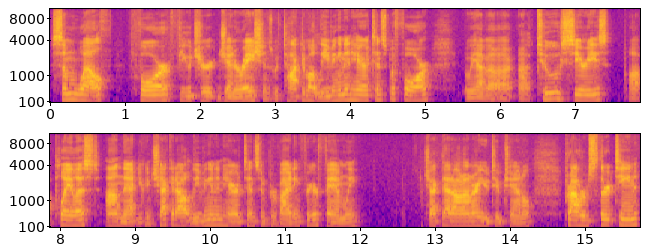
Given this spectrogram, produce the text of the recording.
some wealth for future generations. We've talked about leaving an inheritance before. We have a, a two series uh, playlist on that. You can check it out, leaving an inheritance and providing for your family. Check that out on our YouTube channel. Proverbs 13,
